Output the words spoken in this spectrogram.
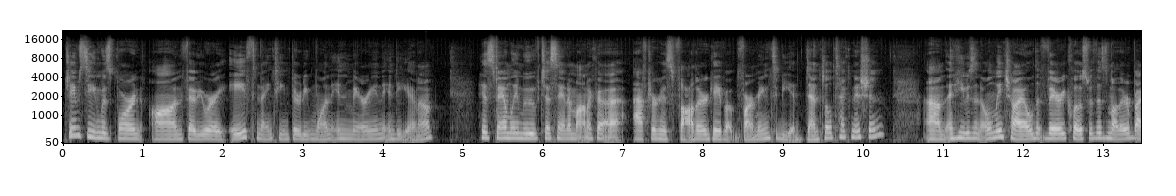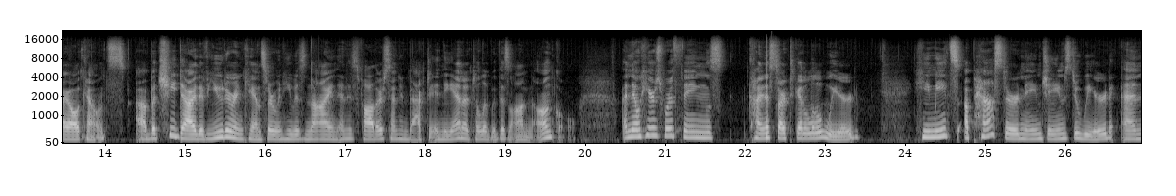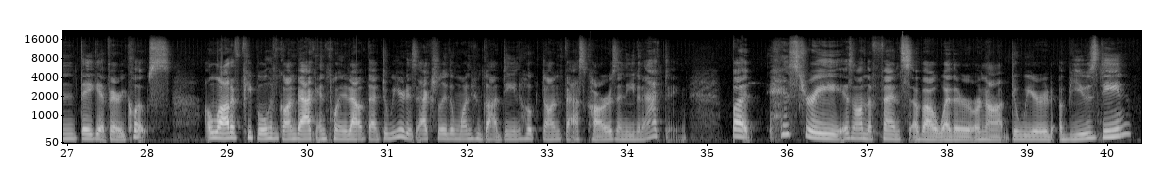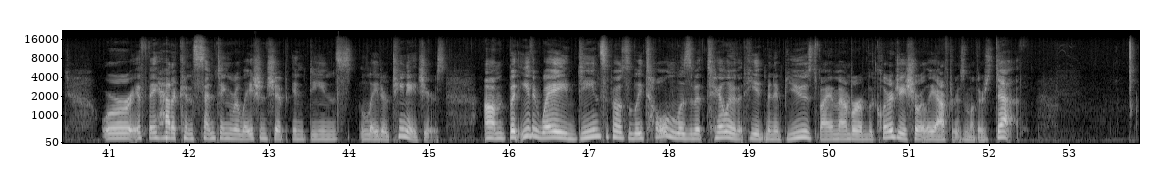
James Dean was born on February 8th, 1931, in Marion, Indiana. His family moved to Santa Monica after his father gave up farming to be a dental technician. Um, and he was an only child, very close with his mother by all counts. Uh, but she died of uterine cancer when he was nine, and his father sent him back to Indiana to live with his aunt and uncle. And now here's where things kind of start to get a little weird. He meets a pastor named James DeWeerd, and they get very close. A lot of people have gone back and pointed out that DeWeerd is actually the one who got Dean hooked on fast cars and even acting. But history is on the fence about whether or not DeWeerd abused Dean or if they had a consenting relationship in Dean's later teenage years. Um, but either way, Dean supposedly told Elizabeth Taylor that he had been abused by a member of the clergy shortly after his mother's death.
